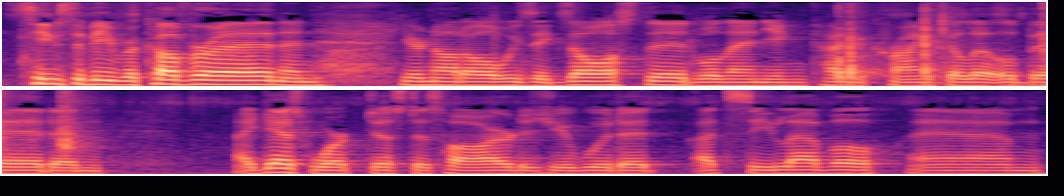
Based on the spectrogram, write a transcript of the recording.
seems to be recovering and you're not always exhausted, well, then you can kind of crank a little bit and I guess work just as hard as you would at, at sea level um,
